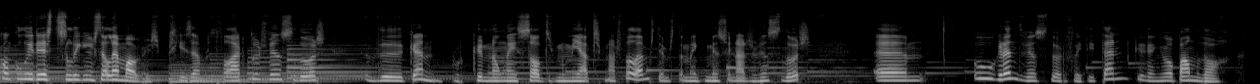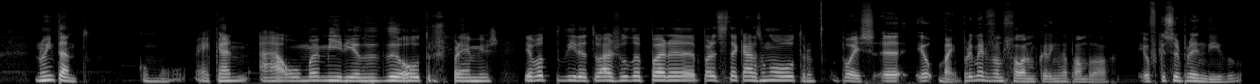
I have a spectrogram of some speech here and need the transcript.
Concluir estes liguem os telemóveis, precisamos de falar dos vencedores de Cannes, porque não é só dos nomeados que nós falamos, temos também que mencionar os vencedores. Ahm, o grande vencedor foi Titan, que ganhou a Palme d'Or. No entanto, como é Cannes, há uma míriade de outros prémios. Eu vou-te pedir a tua ajuda para, para destacares um ou outro. Pois, eh, eu, bem, primeiro vamos falar um bocadinho da Palme d'Or. Eu fiquei surpreendido,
